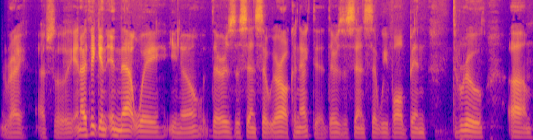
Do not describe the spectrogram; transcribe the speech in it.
Right, absolutely. And I think in, in that way, you know, there is a sense that we're all connected. There's a sense that we've all been through um,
